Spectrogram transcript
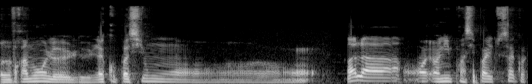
vraiment le, le- la compassion en, Voilà en, en ligne principale et tout ça quoi.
